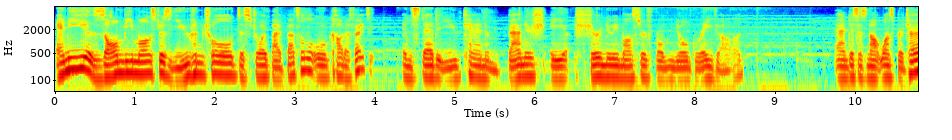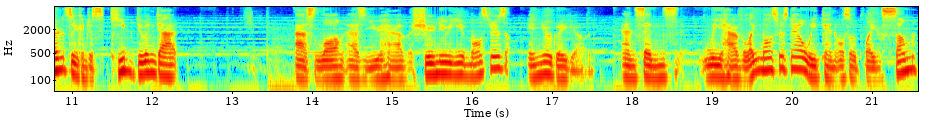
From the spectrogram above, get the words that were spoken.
any zombie monsters you control destroyed by battle or card effect, instead you can banish a Shiranui monster from your graveyard. And this is not once per turn, so you can just keep doing that as long as you have Shiranui monsters in your graveyard. And since we have Link monsters now, we can also play some.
